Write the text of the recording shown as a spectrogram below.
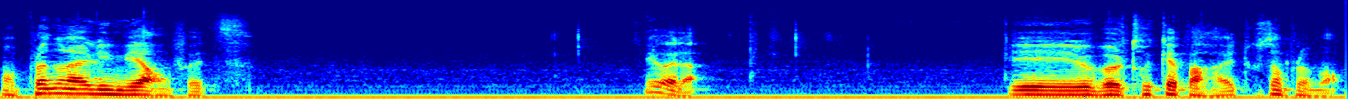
En plein dans la lumière, en fait. Et voilà. Et bah, le truc apparaît, tout simplement.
